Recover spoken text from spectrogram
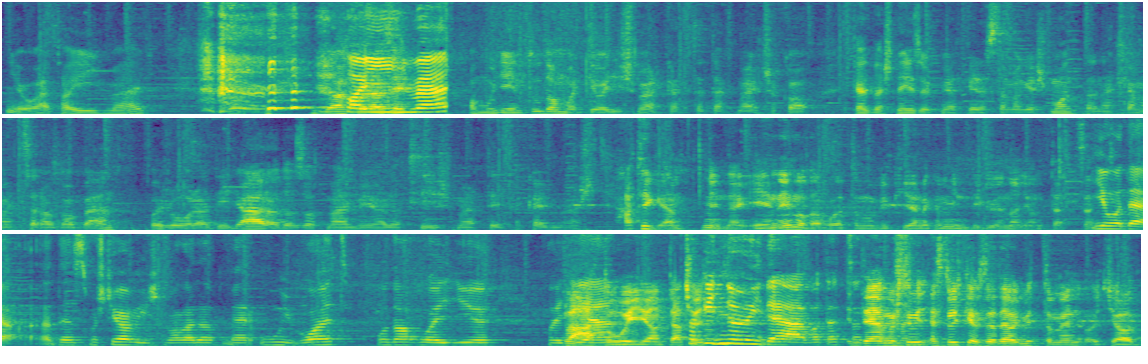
Jó, hát ha így megy. De Ha így megy. Amúgy én tudom, hogy ti hogy ismerkedtetek meg, csak a kedves nézők miatt kérdeztem meg, és mondta nekem egyszer a Gabán, hogy rólad így áradozott már, mielőtt ti ismertétek egymást. Hát igen, minden. Én, én oda voltam a Viki, nekem mindig ő nagyon tetszett. Jó, de, de ezt most javítsd magadat, mert úgy volt oda, hogy, hogy Látóian, tehát, csak hogy- így nő ideálva tetszett. De most úgy, ezt úgy képzeld el, hogy mit tudom én, hogyha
